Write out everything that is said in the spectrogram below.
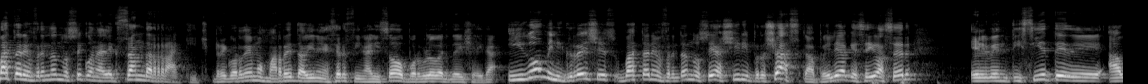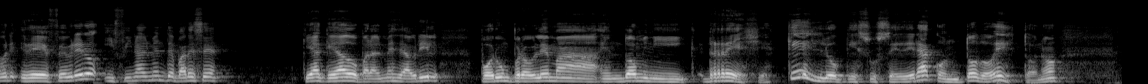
Va a estar enfrentándose con Alexander Rakic. Recordemos, Marreta viene de ser finalizado por Glover Teixeira. Y Dominic Reyes va a estar enfrentándose a Giri Prochaska, pelea que se iba a hacer el 27 de, de febrero y finalmente parece que ha quedado para el mes de abril por un problema en Dominic Reyes. ¿Qué es lo que sucederá con todo esto, no?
